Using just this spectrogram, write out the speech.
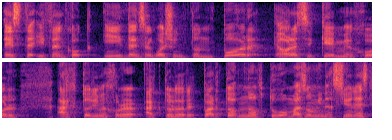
este Ethan Hawke y Denzel Washington por ahora sí que mejor actor y mejor actor de reparto. No obtuvo más nominaciones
